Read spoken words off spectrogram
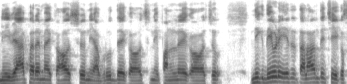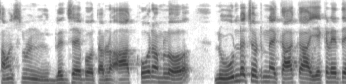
నీ వ్యాపారమే కావచ్చు నీ అభివృద్ధే కావచ్చు నీ పనులే కావచ్చు నీకు దేవుడు ఏదైతే తలాంతిచ్చి ఒక సంవత్సరం బ్లెజ్ చేయబోతాడో ఆ కోణంలో నువ్వు ఉండ చోటునే కాక ఎక్కడైతే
